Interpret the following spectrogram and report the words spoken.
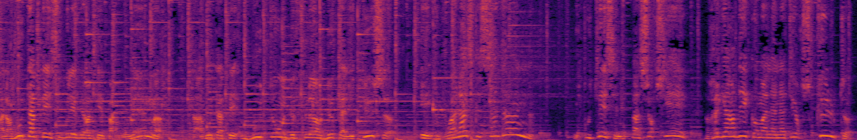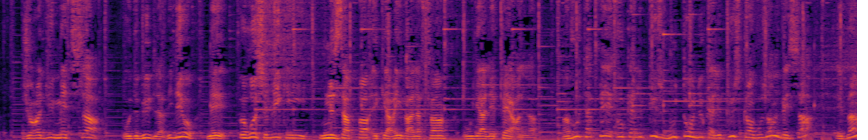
alors vous tapez, si vous voulez vérifier par vous-même, vous tapez bouton de fleur d'eucalyptus et voilà ce que ça donne. Écoutez, ce n'est pas sorcier. Regardez comment la nature sculpte. J'aurais dû mettre ça au début de la vidéo, mais heureux celui qui ne zappe pas et qui arrive à la fin où il y a les perles. Vous tapez eucalyptus, bouton d'eucalyptus, quand vous enlevez ça, eh ben,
